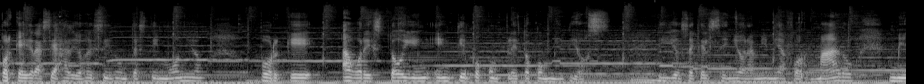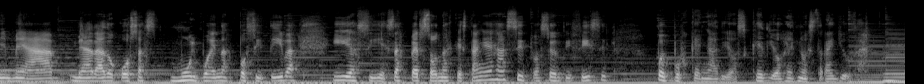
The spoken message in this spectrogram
porque gracias a Dios he sido un testimonio, porque ahora estoy en, tiempo completo con mi Dios. Y yo sé que el Señor a mí me ha formado, me, ha, me ha dado cosas muy buenas, positivas. Y así esas personas que están en esa situación difícil, pues busquen a Dios, que Dios es nuestra ayuda.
